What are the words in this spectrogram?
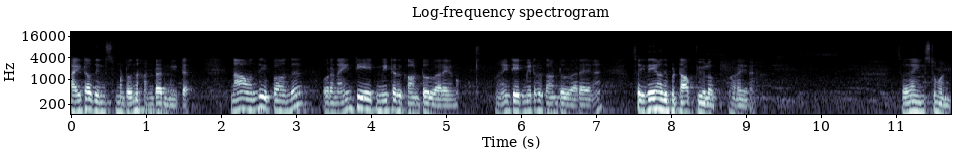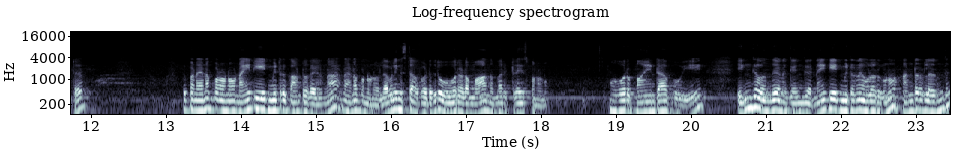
height of the instrument வந்து ஹண்ட்ரட் மீட்டர் நான் வந்து இப்போ வந்து ஒரு 98 எயிட் மீட்டர் கான்டூர் வரையணும். 98 எயிட் மீட்டர் கான்டூர் வரைகிறேன் ஸோ இதே வந்து இப்போ டாப் வியூவில் வரைகிறேன் ஸோ இதான் இன்ஸ்ட்ருமெண்ட்டு இப்போ நான் என்ன பண்ணணும்? 98 எயிட் மீட்டர் கான்டூர் வரையணும்னா நான் என்ன பண்ணணும்? லெவலிங் ஸ்டாஃப் எடுத்துகிட்டு ஒவ்வொரு இடமா அந்த மாதிரி ட்ரேஸ் பண்ணணும். ஒவ்வொரு பாயிண்ட்டாக போய் எங்கே வந்து எனக்கு எங்கே 98 எயிட் மீட்டர்னா எவ்வளோ இருக்கணும்? ஹண்ட்ரட்லேருந்து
